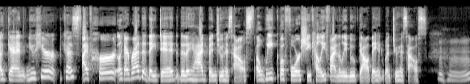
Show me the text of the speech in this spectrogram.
again, you hear because I've heard, like I read that they did, that they had been to his house a week before she Kelly finally moved out. They had went to his house. Mm-hmm.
